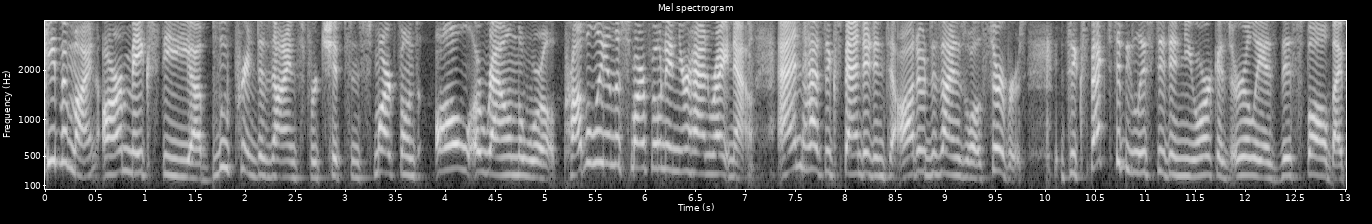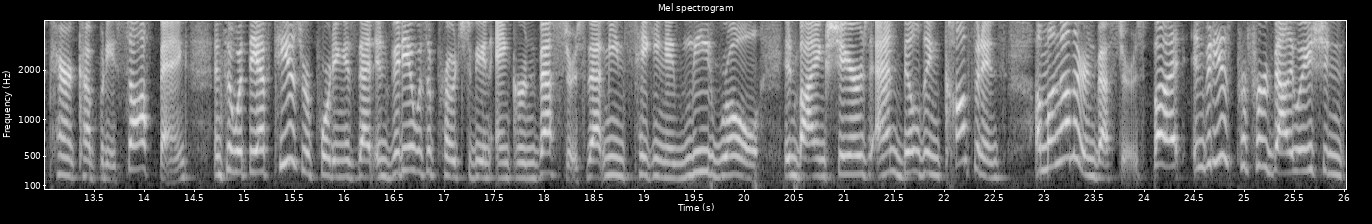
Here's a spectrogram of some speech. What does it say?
Keep in mind, ARM makes the uh, blueprint designs for chips and smartphones all around the world, probably in the smartphone in your hand right now, and has expanded into auto design as well as servers. It's expected to be listed in New York as early as this fall by parent company SoftBank. And so, what the FT is reporting is that NVIDIA was approached to be be an anchor investor. So that means taking a lead role in buying shares and building confidence among other investors. But Nvidia's preferred valuation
